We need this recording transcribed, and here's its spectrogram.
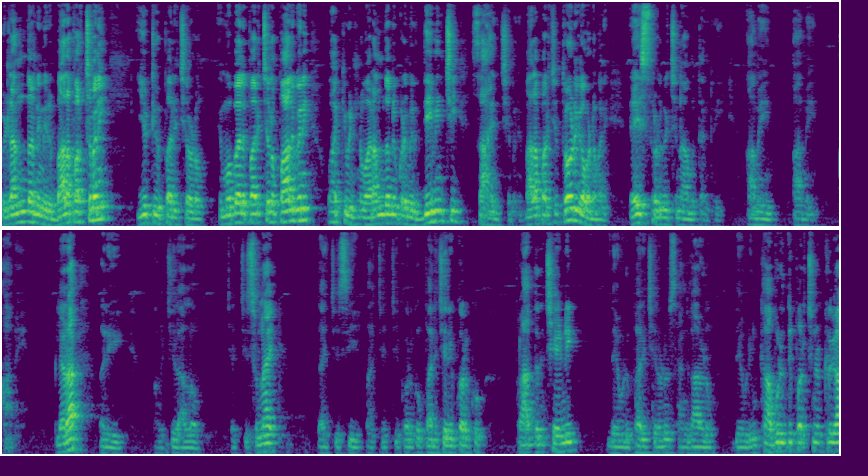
వీళ్ళందరినీ మీరు బలపరచమని యూట్యూబ్ పరిచయలో ఈ మొబైల్ పరిచయలో పాల్గొని వాక్యం వింటున్న వారందరినీ కూడా మీరు దీవించి సహాయం చేయమని బలపరిచి తోడుగా ఉండమని ఏశ్వరుడు వచ్చినాము తండ్రి. Amen amen amen. పిల్లరా మరి మా జిల్లాలో ఉన్నాయి దయచేసి మా చర్చి కొరకు పరిచర్య కొరకు ప్రార్థన చేయండి. దేవుడు పరిచయను సంఘాలను దేవుడు ఇంకా అభివృద్ధి పరచినట్లుగా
